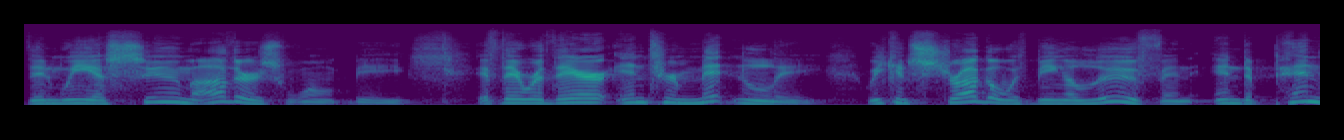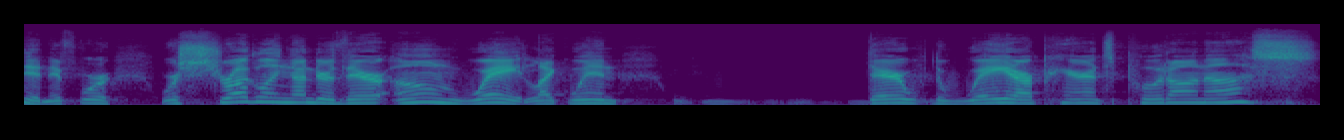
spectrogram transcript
then we assume others won't be. If they were there intermittently, we can struggle with being aloof and independent. If we're, we're struggling under their own weight, like when their, the weight our parents put on us,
